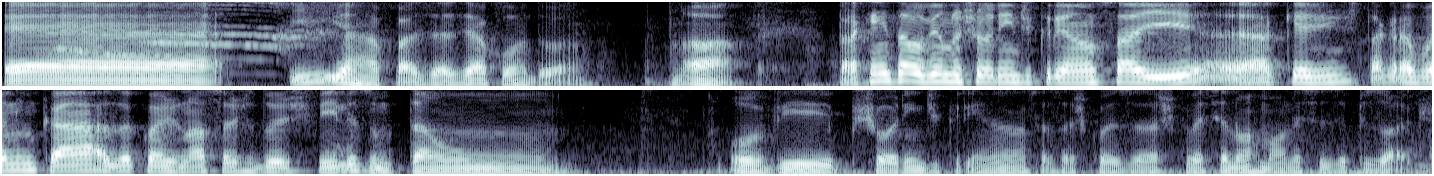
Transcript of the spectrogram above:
É... Ih, rapaz, Zezé acordou. Ó, pra quem tá ouvindo o chorinho de criança aí, é que a gente tá gravando em casa com as nossas duas filhas, então ouvir chorinho de criança, essas coisas, acho que vai ser normal nesses episódios.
